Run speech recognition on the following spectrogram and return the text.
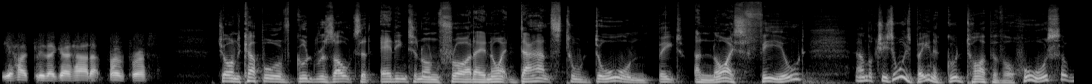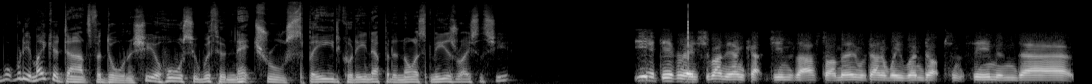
yeah, hopefully they go hard up front for us. John, a couple of good results at Addington on Friday night. Dance till dawn beat a nice field. And look, she's always been a good type of a horse. What, what do you make of Dance for Dawn? Is she a horse who, with her natural speed, could end up in a nice Mears race this year? Yeah, definitely. She won the Uncut Gems last time in. We've done a wee wind up since then, and uh,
